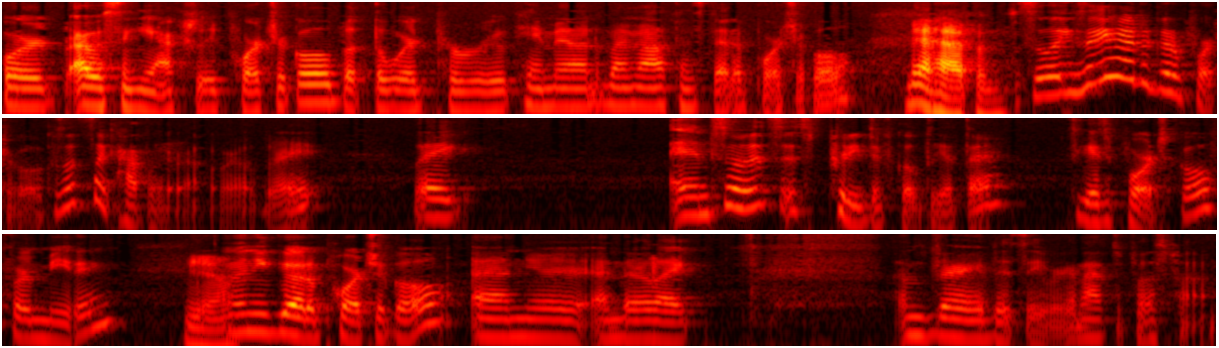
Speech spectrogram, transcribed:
Or I was thinking actually Portugal, but the word Peru came out of my mouth instead of Portugal. That happens. So like, say you had to go to Portugal because that's like halfway around the world, right? Like, and so it's it's pretty difficult to get there to get to Portugal for a meeting, Yeah. and then you go to Portugal and you're and they're like, I'm very busy. We're gonna have to postpone,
